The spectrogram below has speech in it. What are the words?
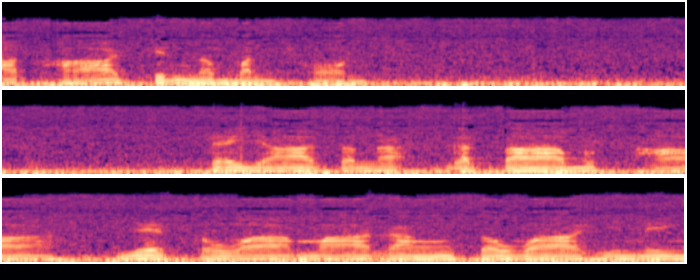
อาถาชินบัญชรชยาสนะกตาบุทธา เยตวามารังสวาหินิง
